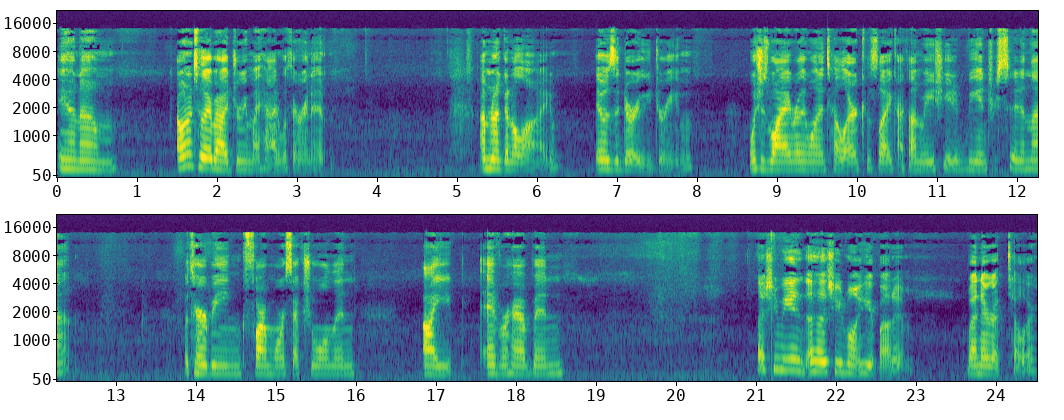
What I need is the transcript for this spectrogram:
And um I want to tell her about a dream I had with her in it. I'm not gonna lie. It was a dirty dream. Which is why I really want to tell her, because, like, I thought maybe she'd be interested in that. With her being far more sexual than I ever have been. I thought she'd be in, I thought she'd want to hear about it. But I never got to tell her.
